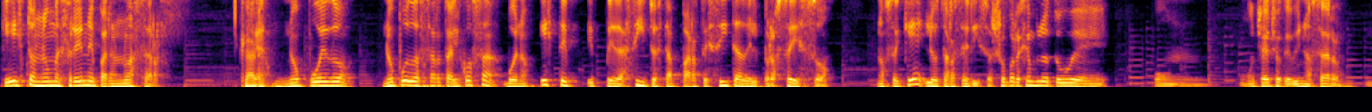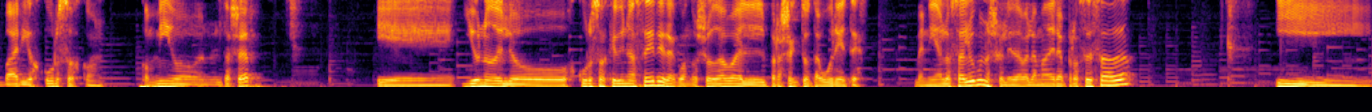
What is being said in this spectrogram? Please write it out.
que esto no me frene para no hacer. Claro. O sea, no puedo, no puedo hacer tal cosa. Bueno, este pedacito, esta partecita del proceso, no sé qué, lo tercerizo. Yo, por ejemplo, tuve un muchacho que vino a hacer varios cursos con, conmigo en el taller eh, y uno de los cursos que vino a hacer era cuando yo daba el proyecto taburete. Venían los alumnos, yo le daba la madera procesada y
